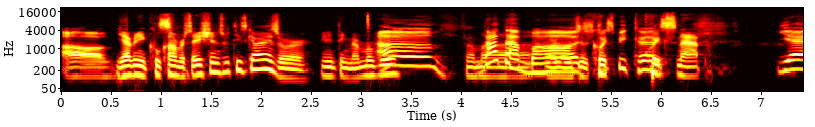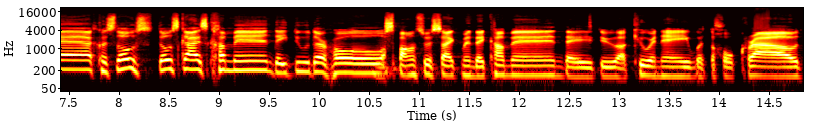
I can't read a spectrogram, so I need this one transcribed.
Um, You have any cool conversations with these guys or anything memorable um, from not that uh, or much. Just quick, just because quick snap. Yeah, because those those guys come in, they do their whole sponsor segment. They come in, they do a Q and A with the whole crowd.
